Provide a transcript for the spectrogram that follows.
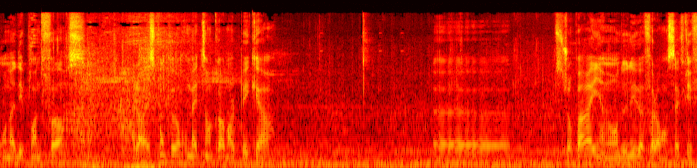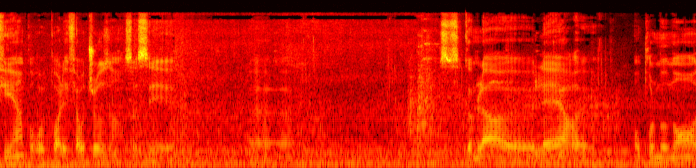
on, a des points de force. Alors est-ce qu'on peut remettre encore dans le PK euh, C'est toujours pareil, à un moment donné il va falloir en sacrifier un pour, pour aller faire autre chose. Hein. Ça c'est... Euh, c'est comme là, euh, l'air... bon pour le moment...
